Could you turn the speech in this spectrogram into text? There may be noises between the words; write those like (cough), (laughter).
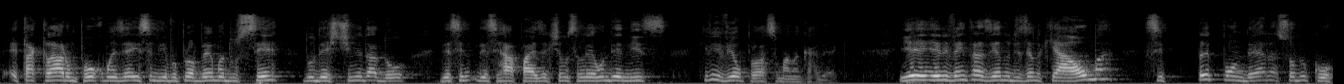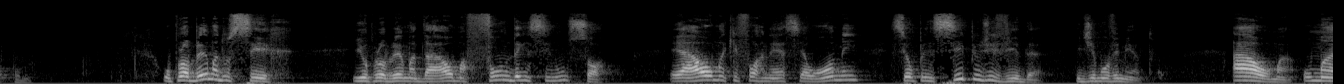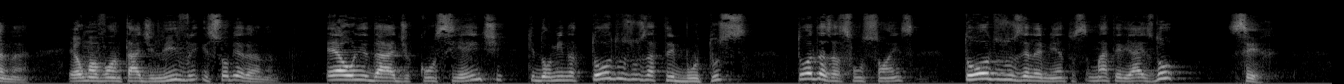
está claro um pouco, mas é esse livro, O Problema do Ser, do Destino e da Dor, desse, desse rapaz aqui que chama-se Leon Denis, que viveu próximo a Allan Kardec. E ele vem trazendo, dizendo que a alma se prepondera sobre o corpo. O problema do ser e o problema da alma fundem-se num só. É a alma que fornece ao homem seu princípio de vida e de movimento. A alma humana é uma vontade livre e soberana. É a unidade consciente que domina todos os atributos, todas as funções, todos os elementos materiais do ser.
